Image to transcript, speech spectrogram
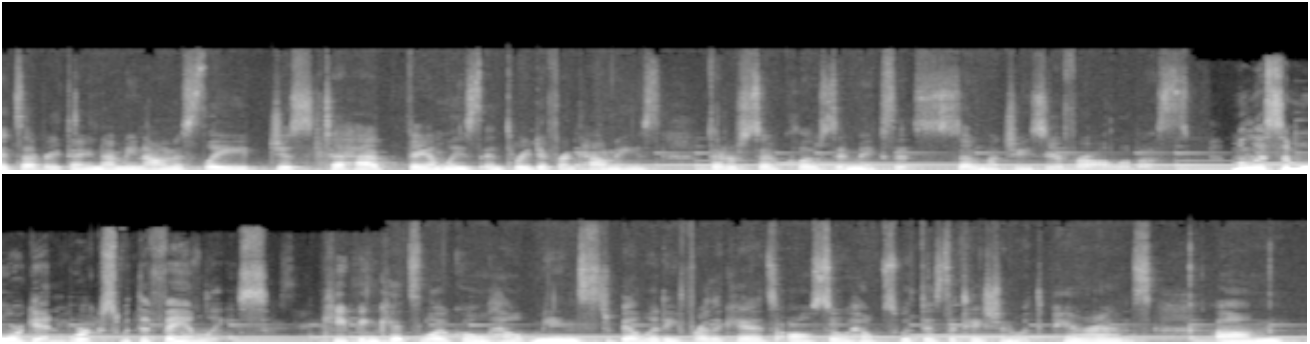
It's everything. I mean, honestly, just to have families in three different counties that are so close, it makes it so much easier for all of us. Melissa Morgan works with the families. Keeping kids local help means stability for the kids, also helps with visitation with parents. Um,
